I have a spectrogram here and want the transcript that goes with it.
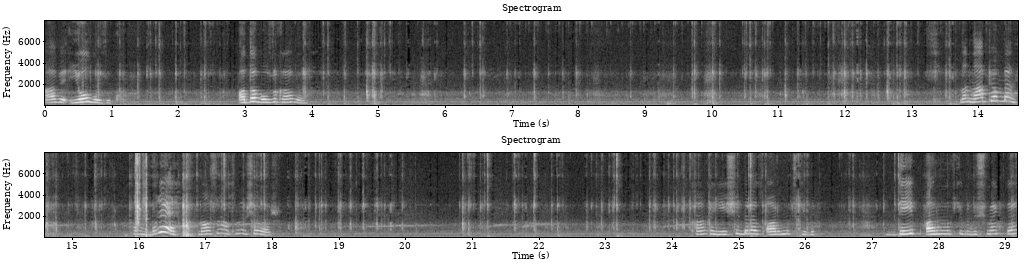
Abi yol bozuk. Ada bozuk abi. Lan ne yapıyorum ben? Lan bu ne? Mouse'un altında bir şey var. Kanka yeşil biraz armut gibi. Deyip armut gibi düşmek de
